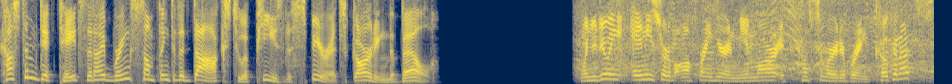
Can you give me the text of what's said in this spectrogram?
Custom dictates that I bring something to the docks to appease the spirits guarding the bell. When you're doing any sort of offering here in Myanmar, it's customary to bring coconuts,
